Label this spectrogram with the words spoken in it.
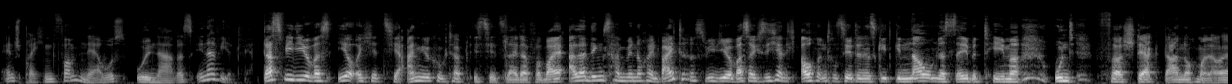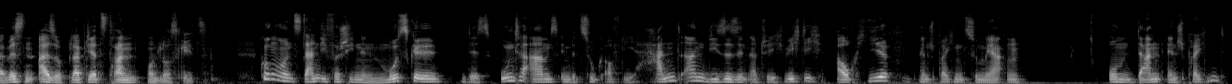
entsprechend vom Nervus ulnaris innerviert werden. Das Video, was ihr euch jetzt hier angeguckt habt, ist jetzt leider vorbei. Allerdings haben wir noch ein weiteres Video, was euch sicherlich auch interessiert, denn es geht genau um dasselbe Thema und verstärkt da nochmal euer Wissen. Also bleibt jetzt dran und los geht's. Gucken wir uns dann die verschiedenen Muskeln des Unterarms in Bezug auf die Hand an. Diese sind natürlich wichtig, auch hier entsprechend zu merken, um dann entsprechend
